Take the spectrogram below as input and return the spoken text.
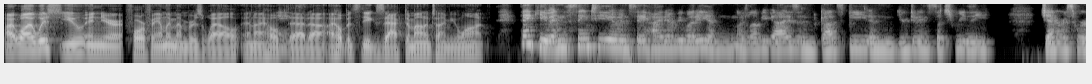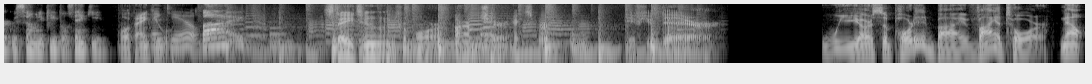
right. Well, I wish you and your four family members well, and I hope Thanks. that uh, I hope it's the exact amount of time you want. Thank you. And the same to you. And say hi to everybody. And I love you guys and Godspeed. And you're doing such really generous work with so many people. Thank you. Well, thank, you. Thank you. Bye. Stay tuned for more Armchair Expert, if you dare. We are supported by Viator. Now,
